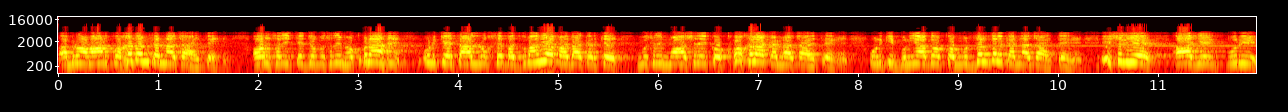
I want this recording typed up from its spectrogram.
امن و امان کو ختم کرنا چاہتے ہیں۔ اور اس طریقے جو مسلم حکمراں ہیں، ان کے تعلق سے بدگمانیاں پیدا کر کے مسلم معاشرے کو کھوکھلا کرنا چاہتے ہیں۔ ان کی بنیادوں کو مزلزل کرنا چاہتے ہیں۔ اس لیے آج یہ پوری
